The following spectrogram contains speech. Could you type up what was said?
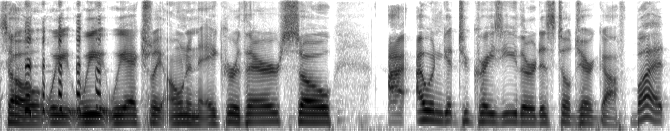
so we we we actually own an acre there. So I I wouldn't get too crazy either. It is still Jared Goff, but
